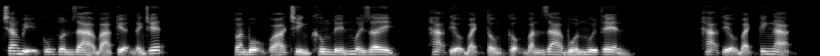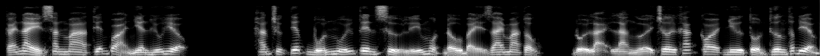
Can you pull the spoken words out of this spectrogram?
trang bị cũng tuôn ra ba kiện đánh chết. Toàn bộ quá trình không đến mười giây, hạ tiểu bạch tổng cộng bắn ra bốn mũi tên hạ tiểu bạch kinh ngạc, cái này săn ma tiễn quả nhiên hữu hiệu. Hắn trực tiếp bốn mũi tên xử lý một đầu bảy giai ma tộc, đổi lại là người chơi khác coi như tổn thương thấp điểm,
